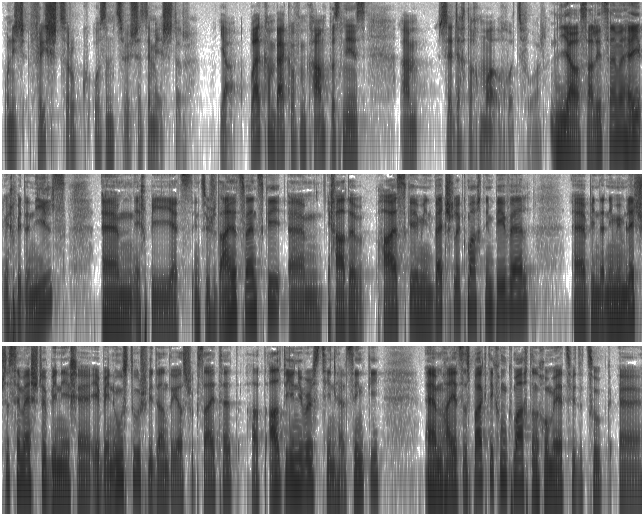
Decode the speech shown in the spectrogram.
und ist frisch zurück aus dem Zwischensemester. Ja, welcome back auf dem Campus, Nils. Ähm, stell dich doch mal kurz vor. Ja, salut zusammen. Hey, ich bin der Nils. Ähm, ich bin jetzt inzwischen 21. Ähm, ich habe den HSG meinen Bachelor gemacht in BWL. Äh, bin dann in meinem letzten Semester bin ich äh, eben in Austausch, wie der Andreas schon gesagt hat, an der Aalto University in Helsinki. Ähm, habe jetzt ein Praktikum gemacht und komme jetzt wieder zurück äh,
